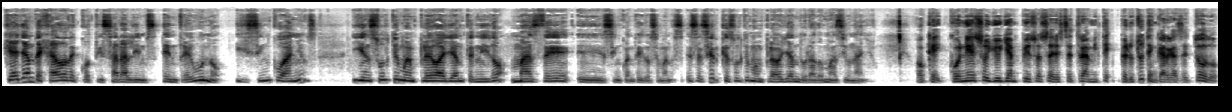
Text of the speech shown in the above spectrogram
que hayan dejado de cotizar al IMSS entre 1 y 5 años y en su último empleo hayan tenido más de eh, 52 semanas. Es decir, que su último empleo hayan durado más de un año. Ok, con eso yo ya empiezo a hacer este trámite, pero tú te encargas de todo.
